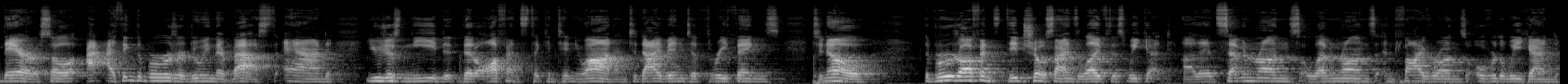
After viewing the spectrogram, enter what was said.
there. So I, I, think the Brewers are doing their best, and you just need that offense to continue on. And to dive into three things to know the Brewers offense did show signs of life this weekend. Uh, they had seven runs, 11 runs, and five runs over the weekend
